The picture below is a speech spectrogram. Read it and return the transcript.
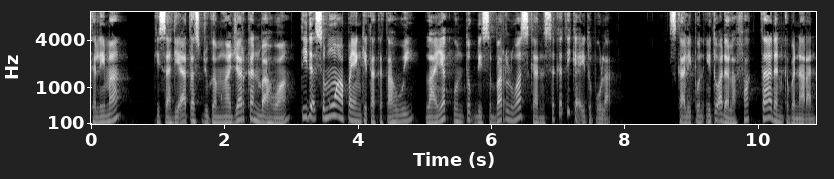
Kelima, kisah di atas juga mengajarkan bahwa tidak semua apa yang kita ketahui layak untuk disebarluaskan seketika itu pula. Sekalipun itu adalah fakta dan kebenaran,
